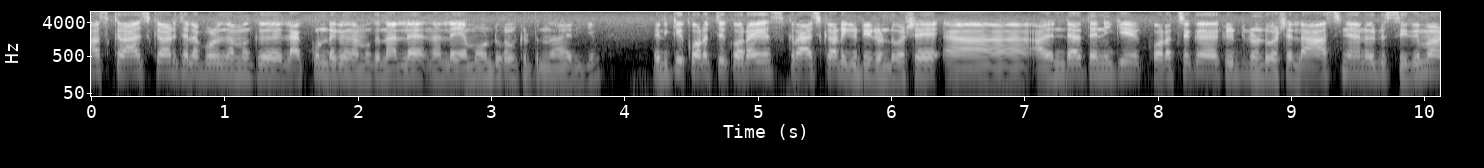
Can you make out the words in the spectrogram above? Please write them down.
ആ സ്ക്രാച്ച് കാർഡ് ചിലപ്പോൾ നമുക്ക് ലക്ക് ഉണ്ടെങ്കിൽ നമുക്ക് നല്ല നല്ല എമൗണ്ടുകൾ കിട്ടുന്നതായിരിക്കും. എനിക്ക് കുറച്ച് കുറേ സ്ക്രാച്ച് കാർഡ് കിട്ടിയിട്ടുണ്ട്. പക്ഷേ അതിന്റെ അകത്ത് എനിക്ക് കുറച്ചൊക്കെ കിട്ടിയിട്ടുണ്ട്. പക്ഷേ ലാസ്റ്റ് ഞാനൊരു സിനിമ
